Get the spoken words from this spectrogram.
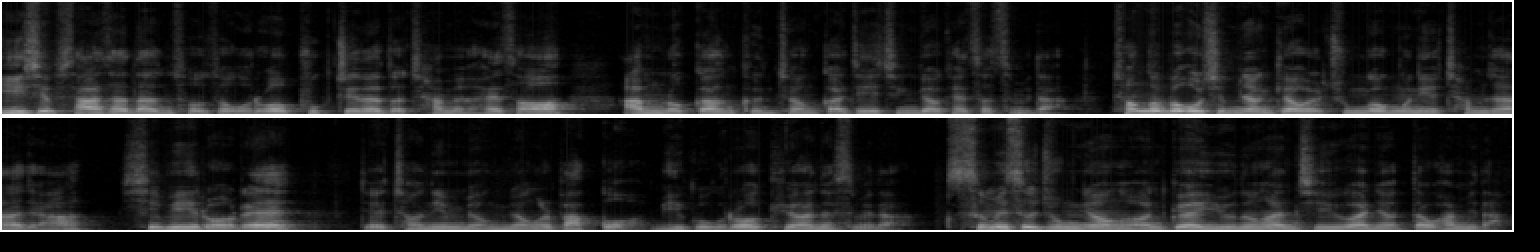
24사단 소속으로 북진에도 참여해서 압록강 근처까지 진격했었습니다. 1950년 겨울 중공군이 참전하자 11월에 전임 명령을 받고 미국으로 귀환했습니다. 스미스 중령은 꽤 유능한 지휘관이었다고 합니다.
